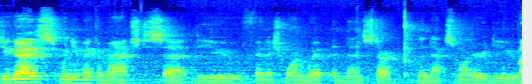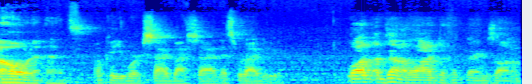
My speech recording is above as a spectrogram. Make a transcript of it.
Do you guys, when you make a matched set, do you finish one whip and then start the next one, or do you? Oh, that's Okay, you work side by side. That's what I do. Well, I've, I've done a lot of different things on them,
